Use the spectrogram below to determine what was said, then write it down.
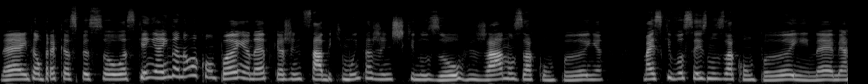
né? Então, para que as pessoas, quem ainda não acompanha, né? Porque a gente sabe que muita gente que nos ouve já nos acompanha, mas que vocês nos acompanhem, né? Minha,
